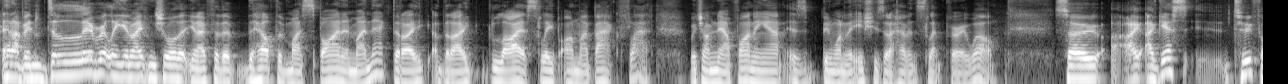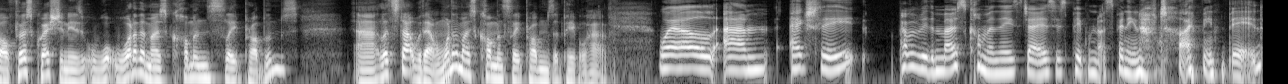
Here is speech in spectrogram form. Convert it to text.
and I've been deliberately, you know, making sure that you know for the, the health of my spine and my neck that I that I lie asleep on my back flat, which I'm now finding out has been one of the issues that I haven't slept very well. So I, I guess twofold. First question is, what are the most common sleep problems? Uh, let's start with that one. What are the most common sleep problems that people have? Well, um, actually, probably the most common these days is people not spending enough time in bed.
